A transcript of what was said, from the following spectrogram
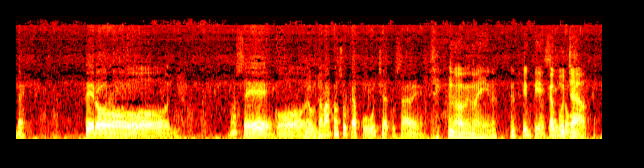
¿ves? Pero coño. no sé, Coño. me gusta más con su capucha, tú sabes. No, me imagino. Bien capuchado. como-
